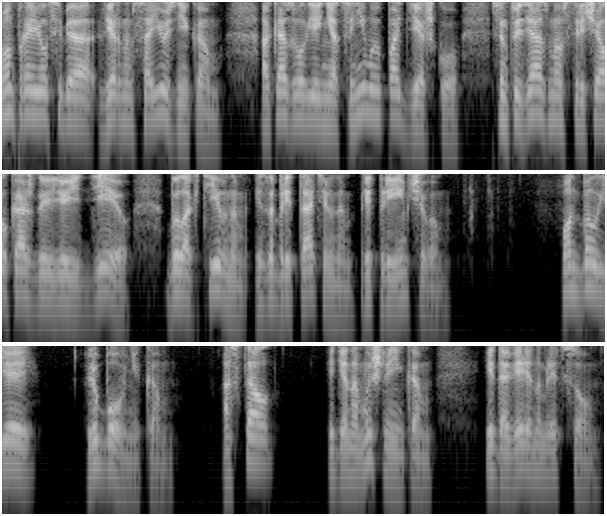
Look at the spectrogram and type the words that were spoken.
Он проявил себя верным союзником, оказывал ей неоценимую поддержку, с энтузиазмом встречал каждую ее идею, был активным, изобретательным, предприимчивым. Он был ей любовником, а стал единомышленником и доверенным лицом.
